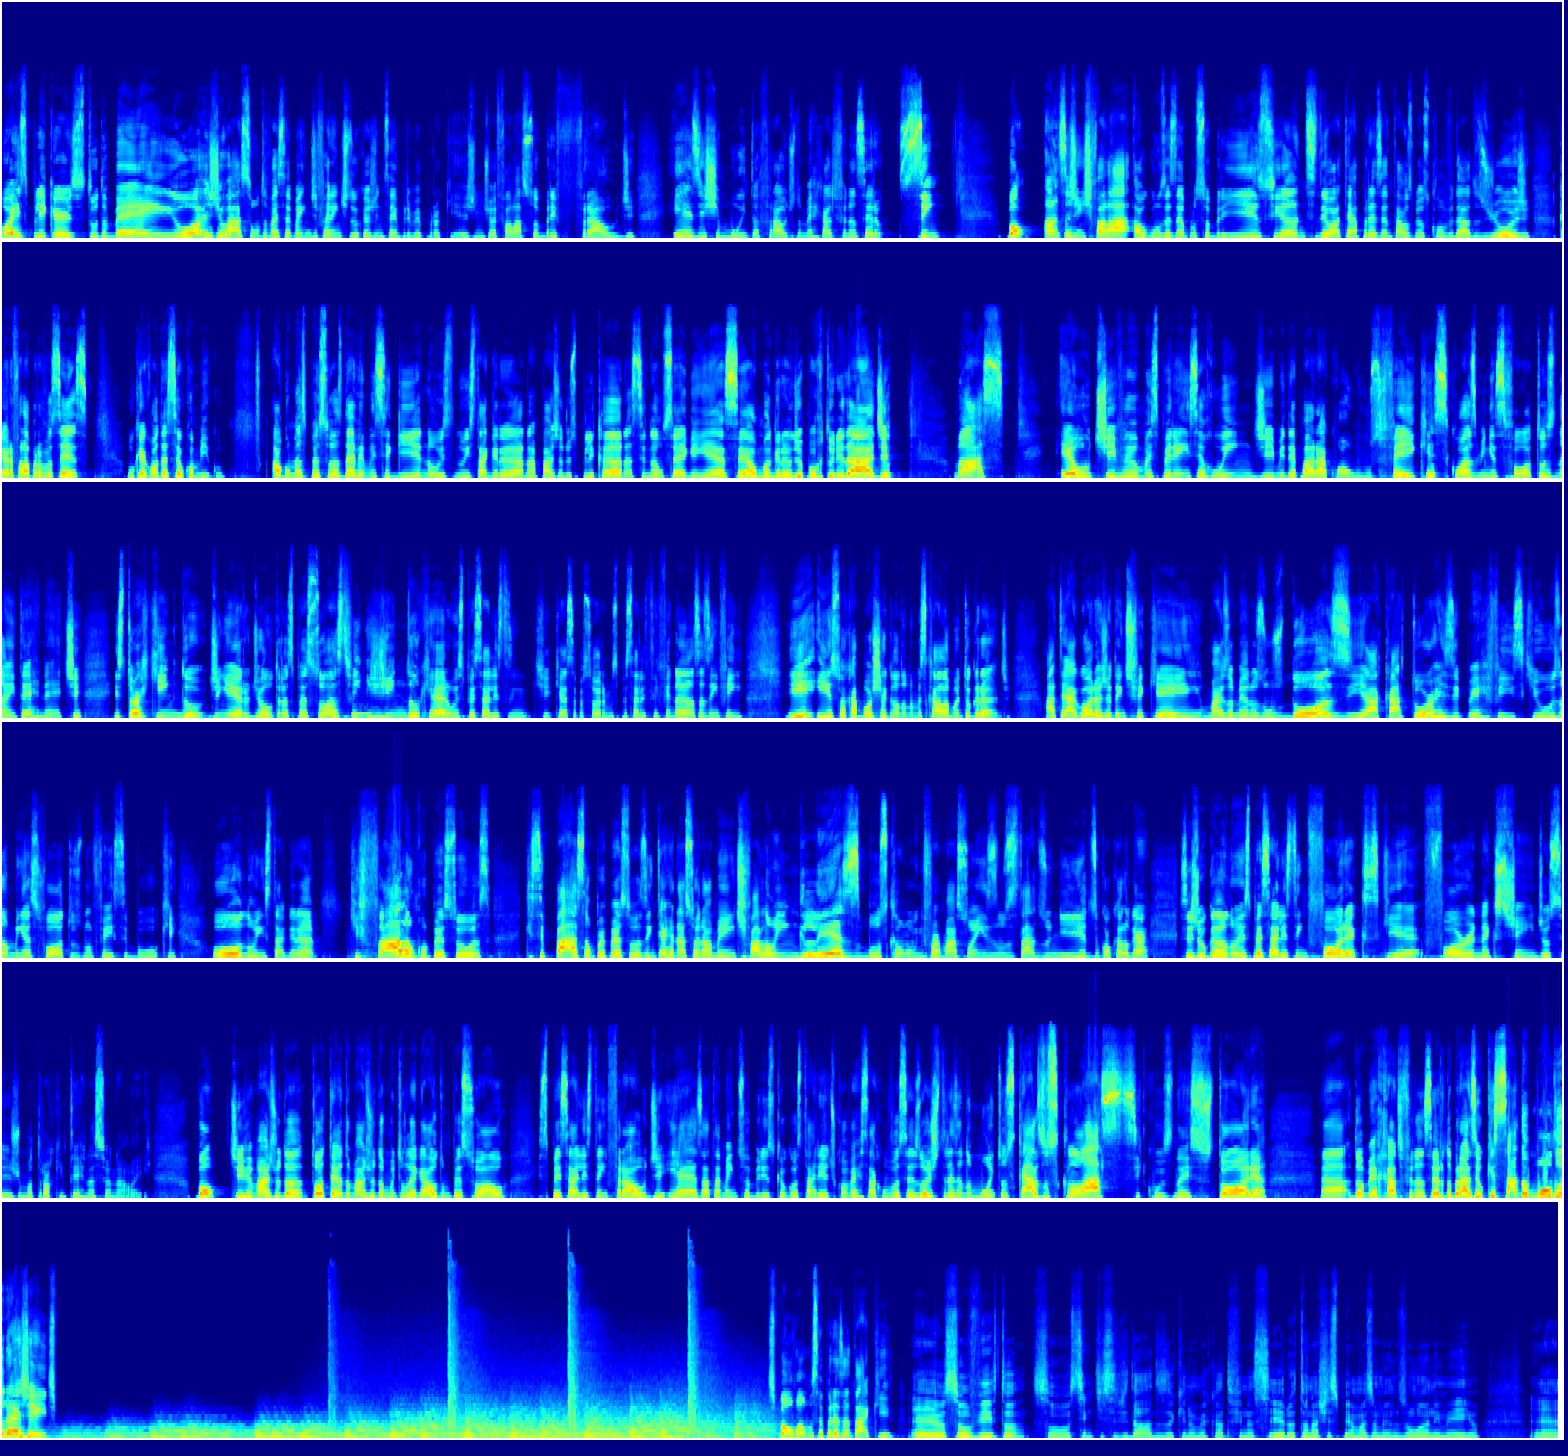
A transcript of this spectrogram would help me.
Oi, Explickers, tudo bem? Hoje o assunto vai ser bem diferente do que a gente sempre vê por aqui. A gente vai falar sobre fraude. E existe muita fraude no mercado financeiro? Sim. Bom, antes a gente falar alguns exemplos sobre isso e antes de eu até apresentar os meus convidados de hoje, quero falar para vocês o que aconteceu comigo. Algumas pessoas devem me seguir no, no Instagram, na página do Explicana. Se não seguem, essa é uma grande oportunidade. Mas eu tive uma experiência ruim de me deparar com alguns fakes com as minhas fotos na internet, extorquindo dinheiro de outras pessoas, fingindo que era um especialista em, que, que, essa pessoa era uma especialista em finanças, enfim. E isso acabou chegando numa escala muito grande. Até agora eu já identifiquei mais ou menos uns 12 a 14 perfis que usam minhas fotos no Facebook ou no Instagram, que falam com pessoas que se passam por pessoas internacionalmente, falam inglês, buscam informações nos Estados Unidos, em qualquer lugar, se julgando um especialista em Forex, que é Foreign Exchange, ou seja, uma troca internacional aí. Bom, tive uma ajuda, tô tendo uma ajuda muito legal de um pessoal especialista em fraude, e é exatamente sobre isso que eu gostaria de conversar com vocês hoje, trazendo muitos casos clássicos na história uh, do mercado financeiro do Brasil, que do mundo, né, gente? Bom, vamos se apresentar aqui. É, eu sou o Victor, sou cientista de dados aqui no mercado financeiro. Estou na XP há mais ou menos um ano e meio.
